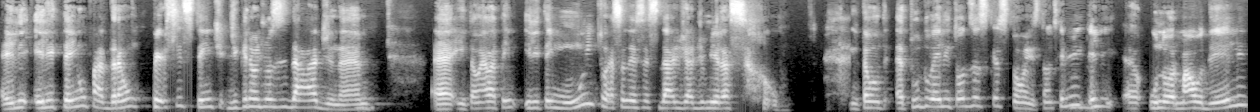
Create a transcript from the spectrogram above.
ele, ele tem um padrão persistente de grandiosidade, né? É, então ela tem, ele tem muito essa necessidade de admiração. Então é tudo ele em todas as questões. Tanto que ele, ele é, o normal dele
